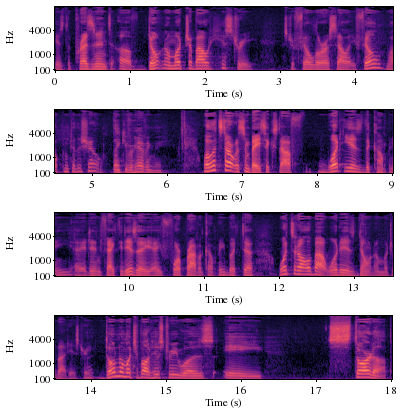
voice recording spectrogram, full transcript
is the president of Don't Know Much About History, Mr. Phil Lauricella. Phil, welcome to the show. Thank you for having me. Well, let's start with some basic stuff. What is the company? It, in fact, it is a, a for profit company, but uh, what's it all about? What is Don't Know Much About History? Don't Know Much About History was a startup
